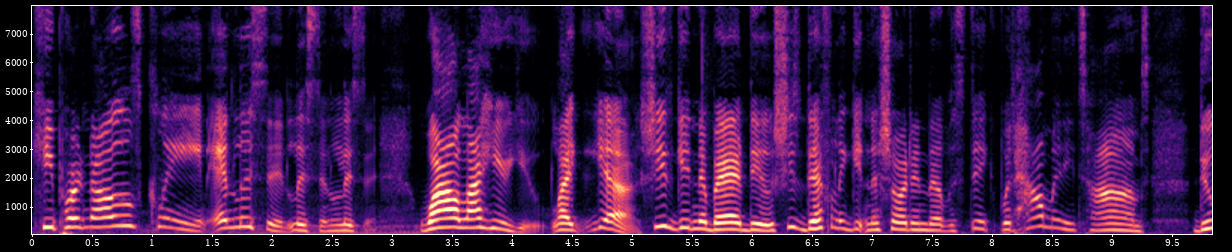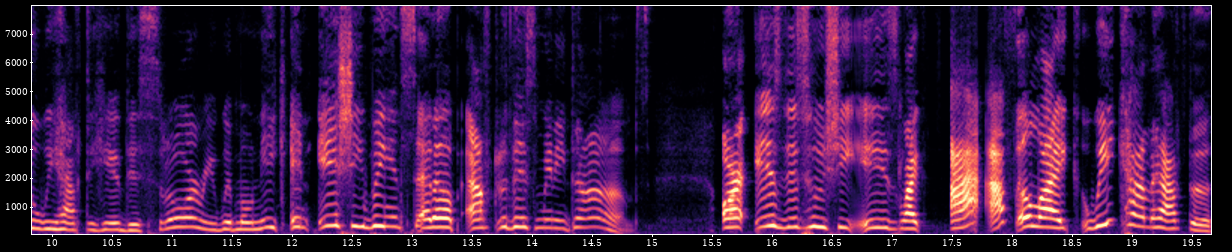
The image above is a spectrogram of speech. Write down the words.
keep her nose clean and listen listen listen while I hear you, like, yeah, she's getting a bad deal. She's definitely getting a short end of a stick. But how many times do we have to hear this story with Monique? And is she being set up after this many times? Or is this who she is? Like, I, I feel like we kind of have to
